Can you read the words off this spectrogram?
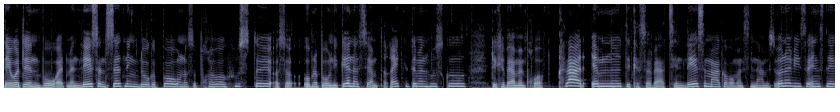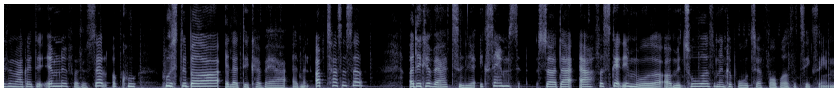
laver den, hvor at man læser en sætning, lukker bogen, og så prøver at huske det, og så åbner bogen igen og ser, om det er rigtigt, det man huskede. Det kan være, at man prøver at forklare et emne. Det kan så være til en læsemarker, hvor man nærmest underviser ens læsemarker i det emne for sig selv, og kunne huske det bedre. Eller det kan være, at man optager sig selv. Og det kan være tidligere eksamenssæt. Så der er forskellige måder og metoder, som man kan bruge til at forberede sig til eksamen.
